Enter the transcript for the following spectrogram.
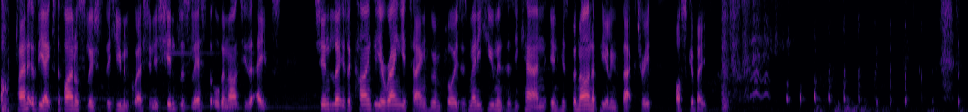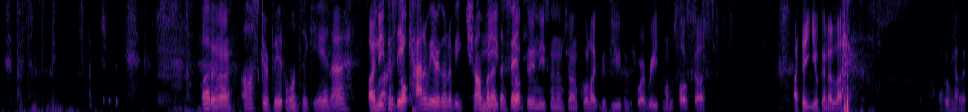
oh, Planet of the Apes: The Final Solution to the Human Question is Schindler's List, but all the Nazis are apes. Schindler is a kindly orangutan who employs as many humans as he can in his banana peeling factory, Oscar bait. I don't know. Oscar bait once again, huh? I need to Fucking the stop. Academy are going to be chomping at the to stop doing these when I'm drunk, or like review them before I read them on the podcast. I think you're gonna like. I don't know. for it.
